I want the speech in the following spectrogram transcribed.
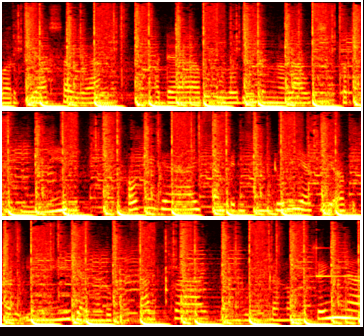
luar biasa ya. Ada pulau di tengah laut seperti ini. Oke okay guys sampai di sini dulu ya video aku kali ini. Jangan lupa subscribe dan bunyikan loncengnya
